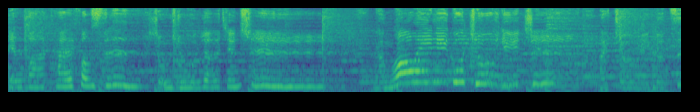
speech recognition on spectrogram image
烟花太放肆，守住了坚持。看我为你孤注一掷，爱就一个字，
